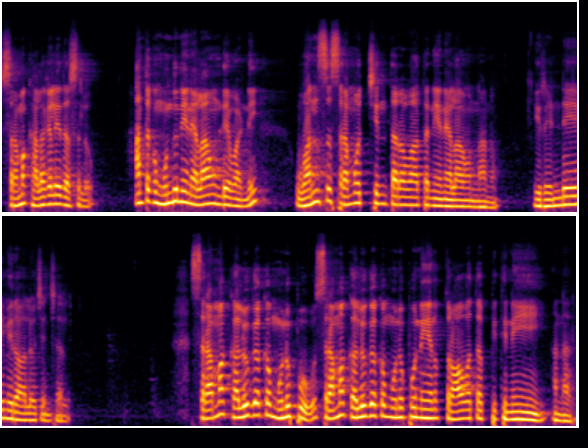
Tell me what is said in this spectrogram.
శ్రమ కలగలేదు అసలు. అంతకు ముందు నేను ఎలా ఉండేవాడిని వన్స్ శ్రమ వచ్చిన తర్వాత నేను ఎలా ఉన్నాను? ఈ రెండే మీరు ఆలోచించాలి. శ్రమ కలుగక మునుపు శ్రమ కలుగక మునుపు నేను త్రోవ తప్పి తిని అన్నారు.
